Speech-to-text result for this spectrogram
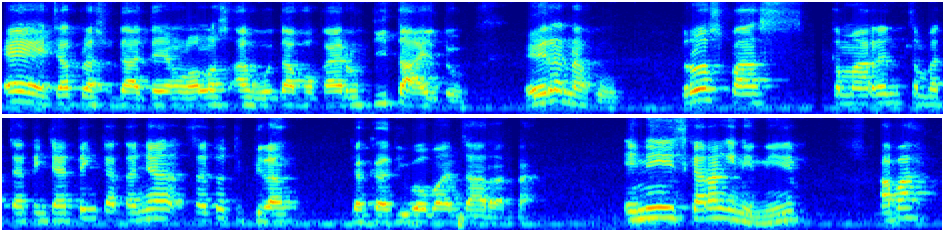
eh jablas sudah ada yang lolos anggota Vokai Erudita itu. Heran aku. Terus pas kemarin sempat chatting-chatting katanya saya tuh dibilang gagal di wawancara. Nah, ini sekarang ini nih apa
